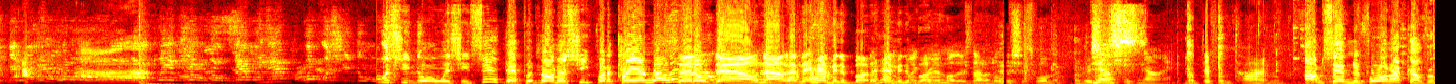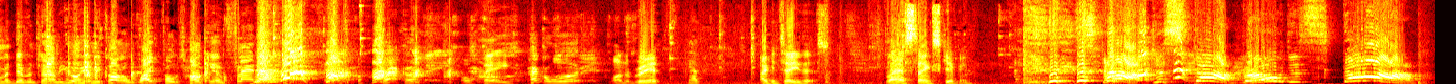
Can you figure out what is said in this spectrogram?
she doing when she said that? Putting on a sheet for the Klan rally? Settle down now. Hand me the butter. Hand me the butter. My butter. grandmother's not a malicious woman. Okay, No, she's not. A different time. I'm 74 and I come from a different time. You don't hear me calling white folks hunky and flat ass, cracker, Okay. peckerwood. On the bread. Yep. I can tell you this. Last Thanksgiving, Stop! Just stop, bro! Just stop!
